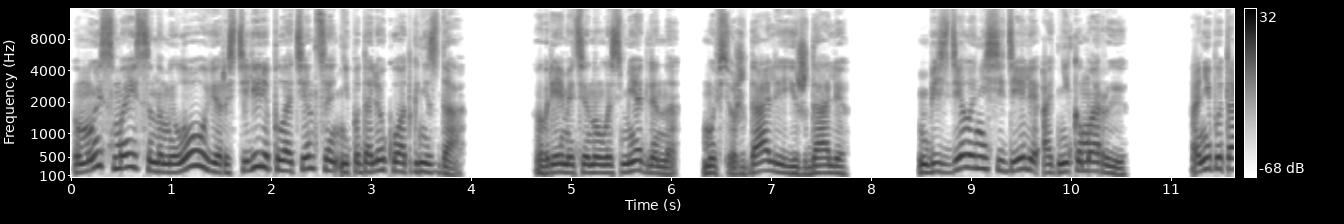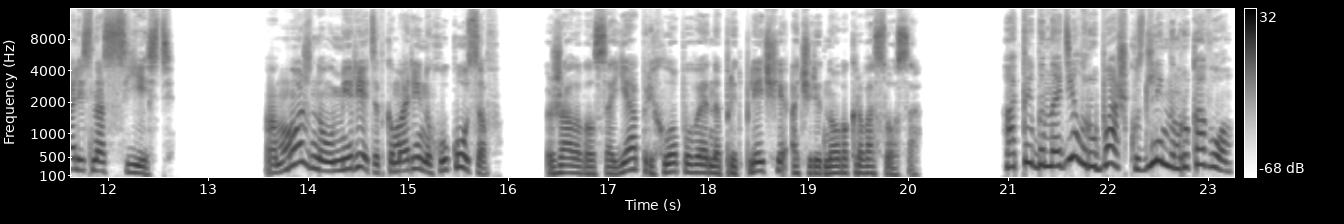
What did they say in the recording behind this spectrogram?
Мы с Мейсоном и Лоуви расстелили полотенце неподалеку от гнезда. Время тянулось медленно, мы все ждали и ждали. Без дела не сидели одни комары. Они пытались нас съесть. «А можно умереть от комариных укусов?» — жаловался я, прихлопывая на предплечье очередного кровососа. «А ты бы надел рубашку с длинным рукавом?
